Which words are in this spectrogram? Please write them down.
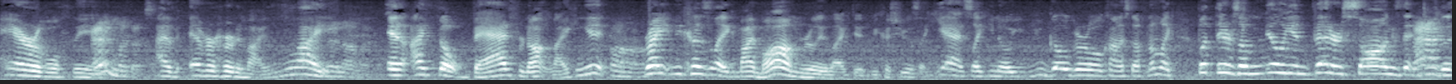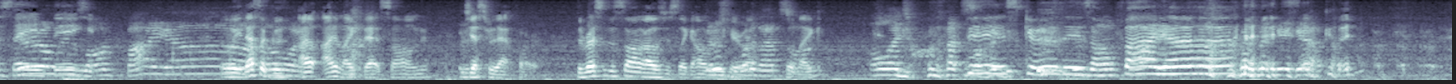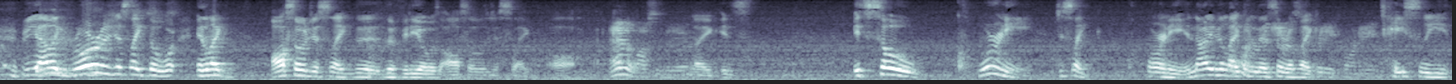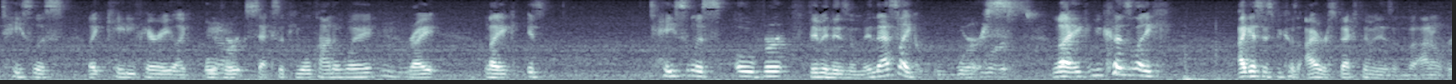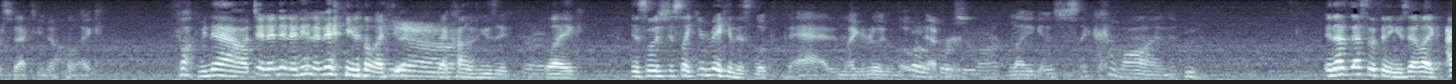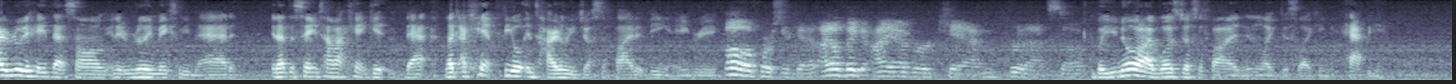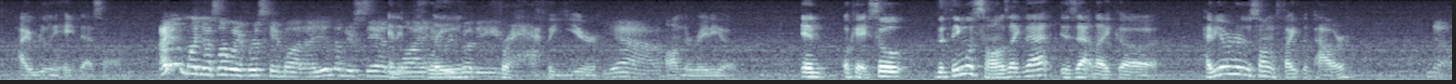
terrible thing I didn't like that song. I've ever heard in my life, not like that and I felt bad for not liking it. Uh-huh. Right, because like my mom really liked it because she was like, "Yeah, it's like you know, you, you go girl kind of stuff," and I'm like, "But there's a million better songs that, That do the same girl thing." is on fire. Oh, wait, that's a good. Oh, I, I like that song just for that part. The rest of the song, I was just like, I don't There's really care about. that But like, all I know of that song this girl is on fire. it's Yeah. so good. But yeah, like Roar was just like the wor- and like also just like the the video was also just like oh I haven't watched the video. like it's it's so corny, just like corny, and not even like in the sort of like tastely, tasteless like Katy Perry like Yeah. overt sex appeal kind of way, Mhm. right? Like it's tasteless overt feminism, and that's like worse. Worst. Like because like I guess it's because I respect feminism, but I don't respect you know like fuck me now, you know like Yeah. that kind of music. Right. Like, and so it's just like you're making this look bad and like really low Oh, of effort. course you are. Like, and it's just like, come on. and that, that's the thing is that like I really hate that song and it really makes me mad. And at the same time, I can't get that. Like, I can't feel entirely justified at being angry. Oh, of course you can. I don't think I ever can for that stuff. But you know what? I was justified in like disliking "Happy." I really hate that song, I didn't like that song when it first came on. I didn't understand and it why played everybody. for half a year. Yeah. on the radio. And okay, so the thing with songs like that is that like uh have you ever heard the song Fight the Power? No.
